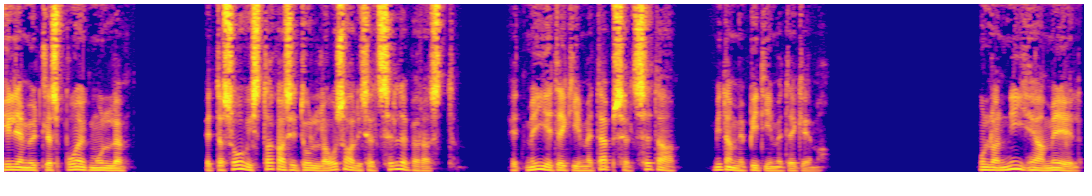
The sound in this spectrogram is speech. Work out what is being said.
hiljem ütles poeg mulle, et ta soovis tagasi tulla osaliselt sellepärast, et meie tegime täpselt seda, mida me pidime tegema. mul on nii hea meel,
